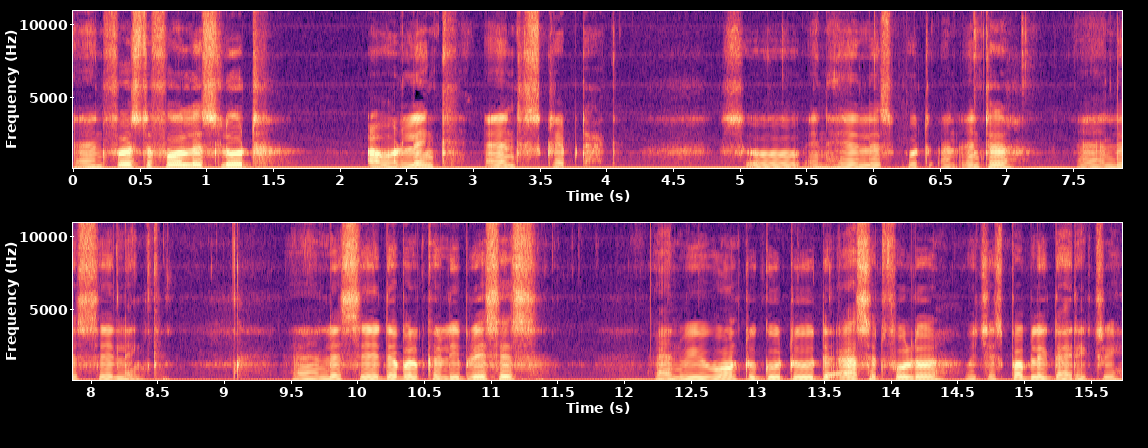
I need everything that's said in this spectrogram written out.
And first of all let's load our link and script tag. So in here let's put an enter and let's say link and let's say double curly braces. And we want to go to the asset folder which is public directory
